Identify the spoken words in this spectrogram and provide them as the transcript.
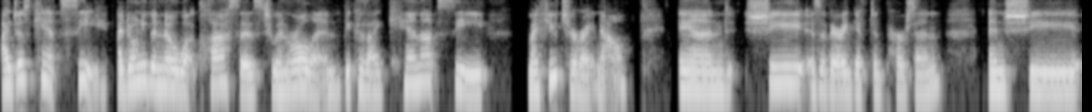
I just can't see. I don't even know what classes to enroll in because I cannot see my future right now. And she is a very gifted person and she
